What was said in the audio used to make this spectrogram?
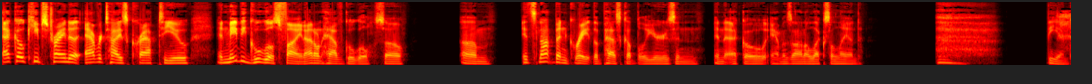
Echo keeps trying to advertise crap to you, and maybe Google's fine. I don't have Google, so um, it's not been great the past couple of years in in Echo, Amazon, Alexa land. the end.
